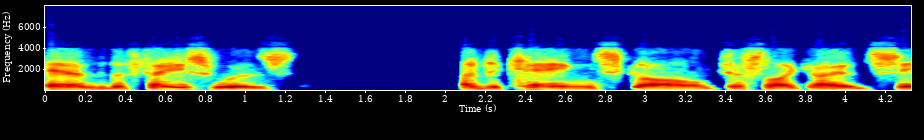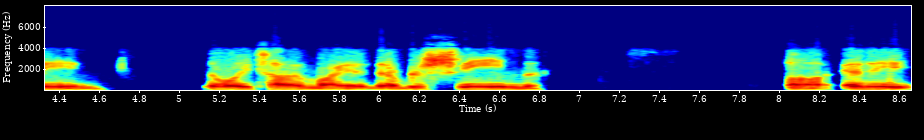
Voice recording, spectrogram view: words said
and the face was a decaying skull, just like I had seen. The only time I had ever seen uh, any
